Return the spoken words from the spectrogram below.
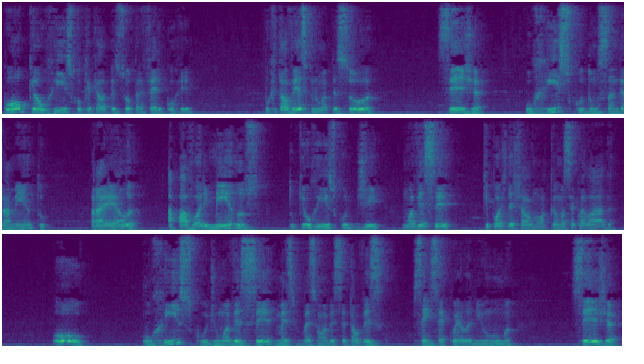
qual que é o risco que aquela pessoa prefere correr. Porque talvez para uma pessoa seja o risco de um sangramento para ela apavore menos do que o risco de um AVC que pode deixá-la numa cama sequelada. Ou o risco de um AVC, mas vai ser um AVC talvez sem sequela nenhuma, seja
